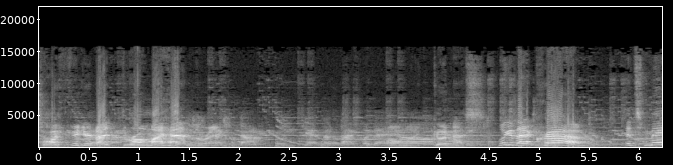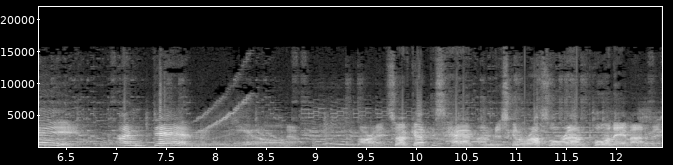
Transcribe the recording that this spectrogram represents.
So I figured I'd throw my hat in the ring. Oh my goodness. Look at that crab! It's me! I'm dead! Alright, so I've got this hat. I'm just going to rustle around, pull a name out of it.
